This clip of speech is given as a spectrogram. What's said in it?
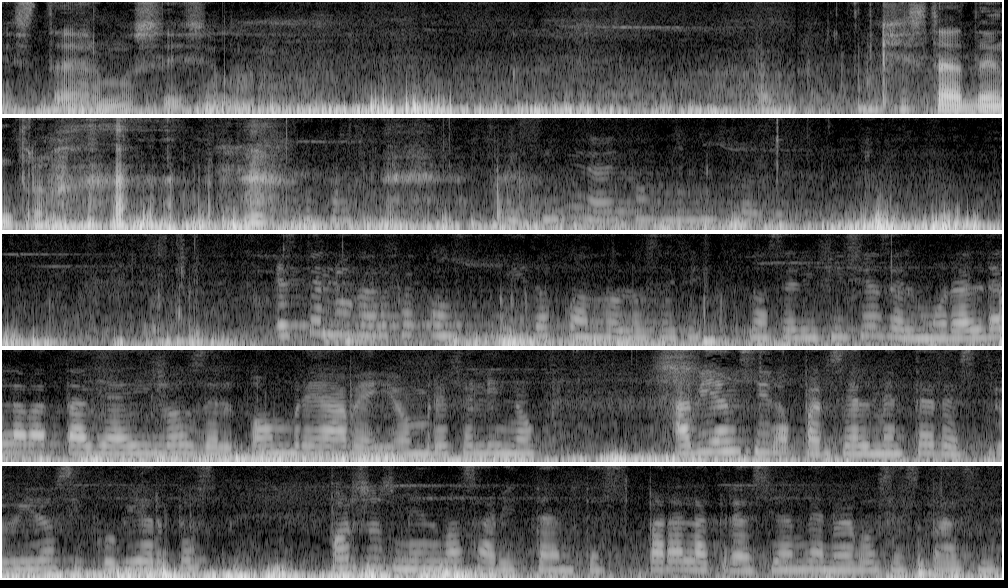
Está hermosísimo. ¿Qué está adentro? Pues Este lugar fue construido cuando los, los edificios del mural de la batalla y los del hombre ave y hombre felino habían sido parcialmente destruidos y cubiertos por sus mismos habitantes para la creación de nuevos espacios,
